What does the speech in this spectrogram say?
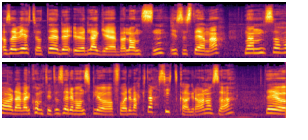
Altså, Jeg vet jo at det, det ødelegger balansen i systemet. Men så har de vel kommet hit, og så er det vanskelig å få det vekk. da. Sitkagran også. Det jo,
